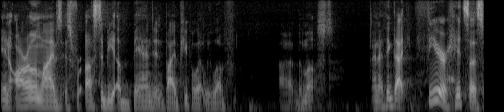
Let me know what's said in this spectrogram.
in our own lives is for us to be abandoned by people that we love uh, the most. And I think that fear hits us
